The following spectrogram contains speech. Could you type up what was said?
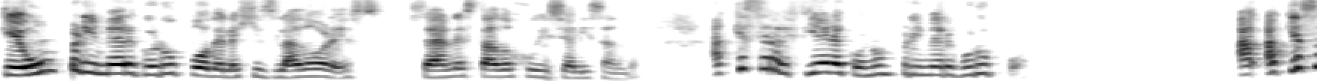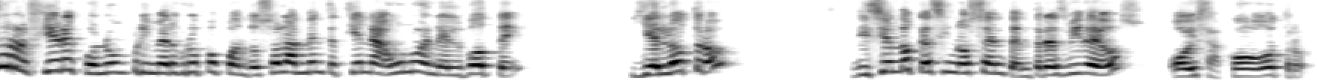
que un primer grupo de legisladores se han estado judicializando. ¿A qué se refiere con un primer grupo? ¿A, qué se refiere con un primer grupo cuando solamente tiene a uno en el bote y el otro diciendo que es inocente en tres videos, hoy sacó otro,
